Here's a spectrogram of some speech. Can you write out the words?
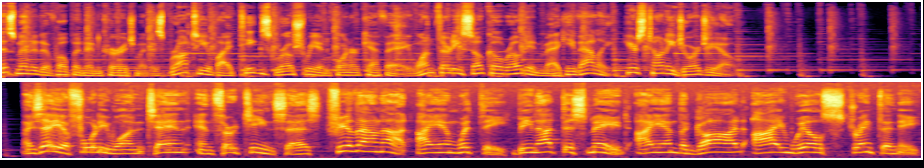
This minute of hope and encouragement is brought to you by Teague's Grocery and Corner Cafe, 130 Soco Road in Maggie Valley. Here's Tony Giorgio. Isaiah 41, 10 and 13 says, Fear thou not, I am with thee. Be not dismayed. I am the God, I will strengthen thee.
